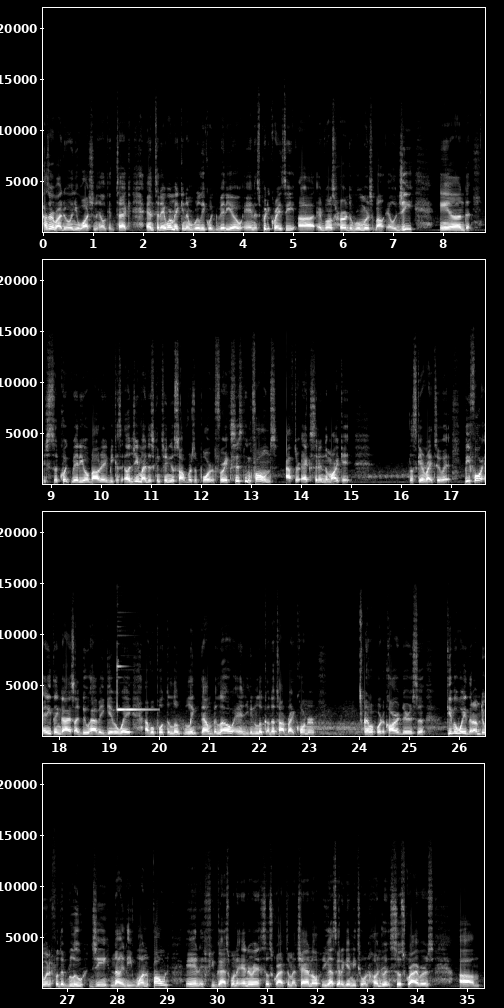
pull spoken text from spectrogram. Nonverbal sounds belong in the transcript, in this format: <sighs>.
How's everybody doing? You're watching Helghan Tech, and today we're making a really quick video, and it's pretty crazy. Uh, everyone's heard the rumors about LG, and it's just a quick video about it because LG might discontinue software support for existing phones after exiting the market. Let's get right to it. Before anything, guys, I do have a giveaway. I will put the link down below, and you can look on the top right corner. I will put a card. There's a giveaway that I'm doing for the BLU G91 phone. And if you guys want to enter it, subscribe to my channel. You guys got to get me to 100 subscribers. Um,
